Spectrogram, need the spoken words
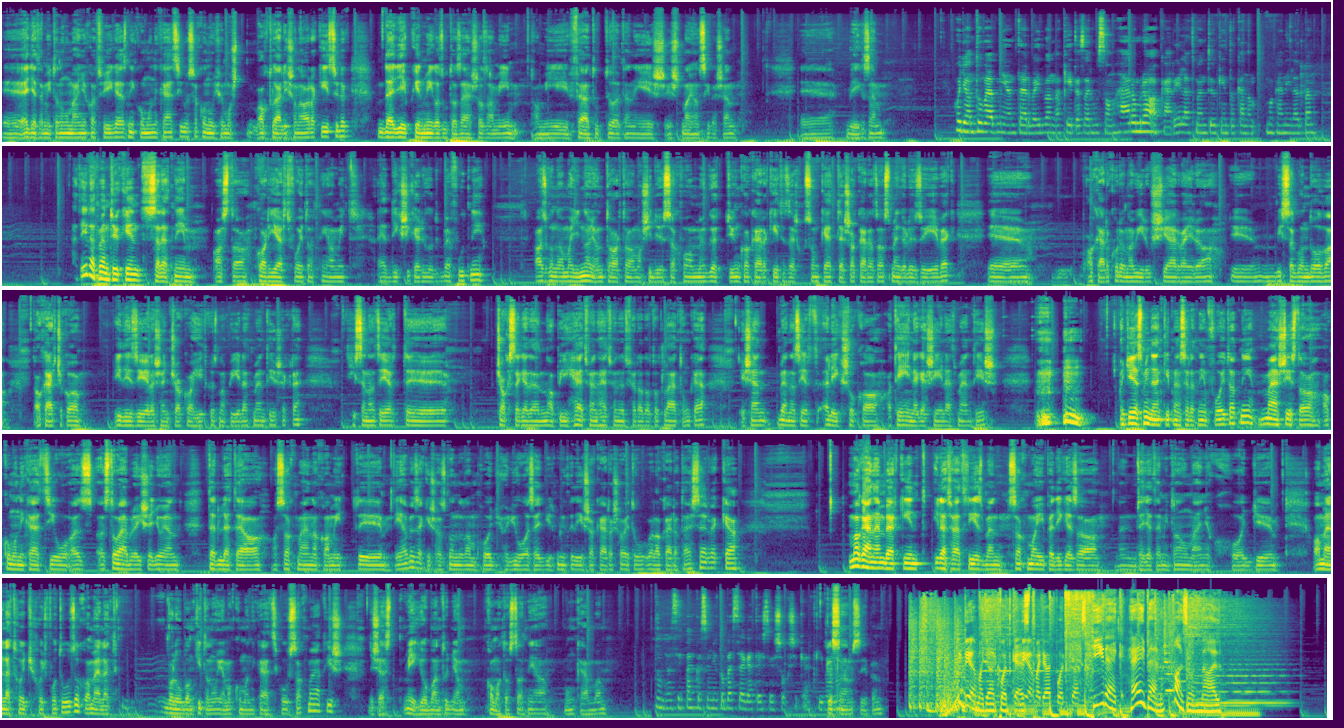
egyetemi tanulmányokat végezni kommunikáció szakon, úgyhogy most aktuálisan arra készülök, de egyébként még az utazás az, ami, ami fel tud tölteni, és, és nagyon szívesen végzem. Hogyan tovább, milyen terveid vannak 2023-ra, akár életmentőként, akár a magánéletben? Hát életmentőként szeretném azt a karriert folytatni, amit eddig sikerült befutni azt gondolom, hogy egy nagyon tartalmas időszak van mögöttünk, akár a 2022-es, akár az azt megelőző évek, akár a koronavírus járványra visszagondolva, akár csak a idézőjelesen csak a hétköznapi életmentésekre, hiszen azért csak Szegeden napi 70-75 feladatot látunk el, és ebben azért elég sok a, a tényleges életmentés. Úgyhogy ezt mindenképpen szeretném folytatni. Másrészt a, a kommunikáció az, az továbbra is egy olyan területe a, a szakmának, amit élvezek, és azt gondolom, hogy, hogy jó az együttműködés akár a sajtóval, akár a társszervekkel. Magánemberként, illetve hát részben szakmai pedig ez a, az egyetemi tanulmányok, hogy amellett, hogy, hogy fotózok, amellett valóban kitanuljam a kommunikációs szakmát is, és ezt még jobban tudjam kamatoztatni a munkámban. Nagyon szépen köszönjük a beszélgetést, és sok sikert kívánok. Köszönöm szépen. Dél-Magyar Podcast. Dél-Magyar Podcast. Hírek helyben azonnal.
